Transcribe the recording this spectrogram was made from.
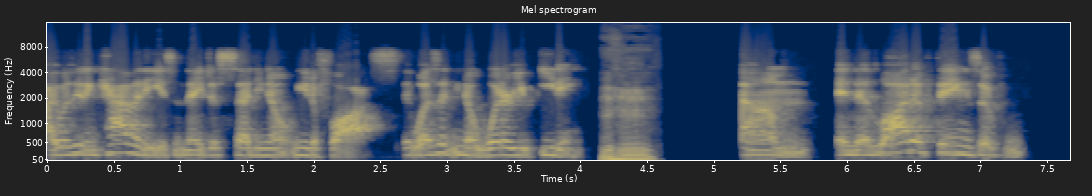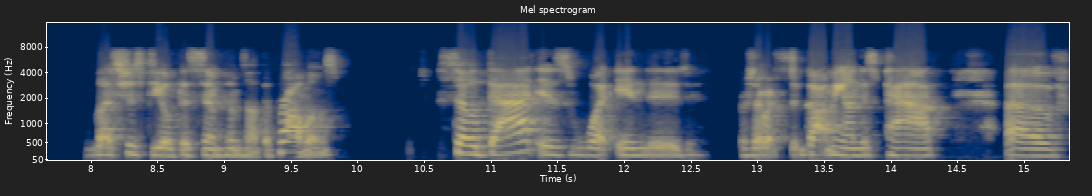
I was eating cavities and they just said, you know, you need a floss. It wasn't, you know, what are you eating? Mm-hmm. Um, and a lot of things of let's just deal with the symptoms, not the problems. So that is what ended, or sorry, what got me on this path of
